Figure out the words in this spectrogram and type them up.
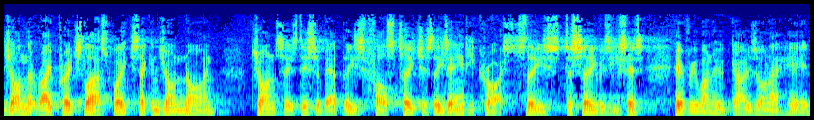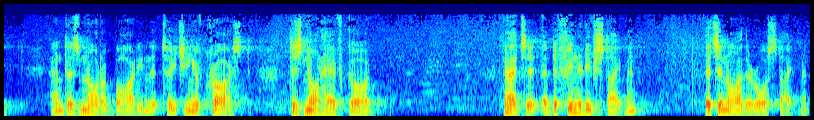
John that Ray preached last week, 2 John 9, John says this about these false teachers, these antichrists, these deceivers. He says, everyone who goes on ahead and does not abide in the teaching of Christ does not have God. Now that's a, a definitive statement. It's an either or statement.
